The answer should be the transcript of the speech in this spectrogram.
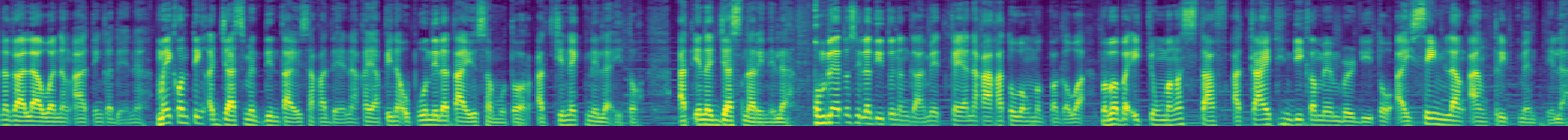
na galawan ng ating kadena. May konting adjustment din tayo sa kadena, kaya pinaupo nila tayo sa motor at chinek nila ito. At in-adjust na rin nila. Kompleto sila dito ng gamit, kaya nakakatuwang magpagawa. Mababait yung mga staff at kahit hindi ka member dito ay same lang ang treatment nila.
